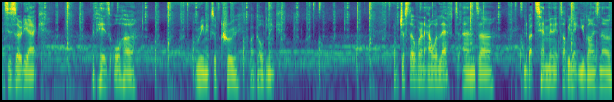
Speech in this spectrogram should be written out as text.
This is Zodivk with his or her remix of Crew by Goldlink. We've just over an hour left, and uh, in about 10 minutes, I'll be letting you guys know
